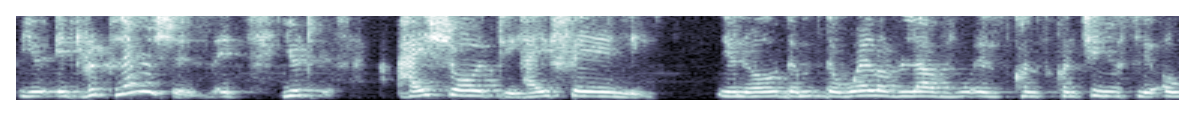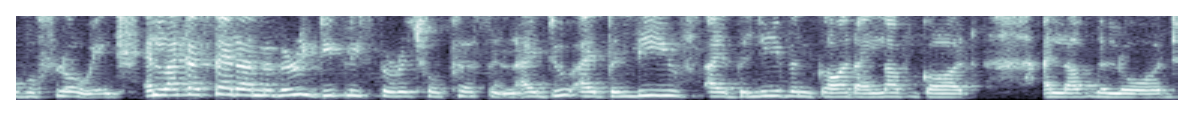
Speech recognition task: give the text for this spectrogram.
you it replenishes. It you high shorty. High fairly you know the, the well of love is con- continuously overflowing. And like i said i'm a very deeply spiritual person. I do i believe i believe in god. I love god. I love the lord.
